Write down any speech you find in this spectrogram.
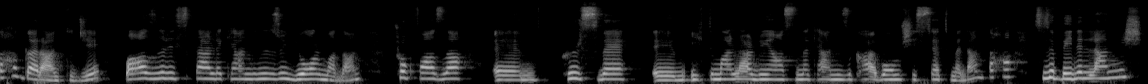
daha garantici, bazı risklerle kendinizi yormadan, çok fazla e, hırs ve e, ihtimaller dünyasında kendinizi kaybolmuş hissetmeden daha size belirlenmiş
